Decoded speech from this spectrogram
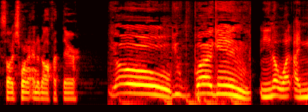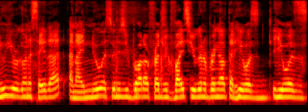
So I just want to end it off at there. Yo, you bugging. You know what? I knew you were going to say that, and I knew as soon as you brought up Frédéric Weis, you were going to bring up that he was he was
